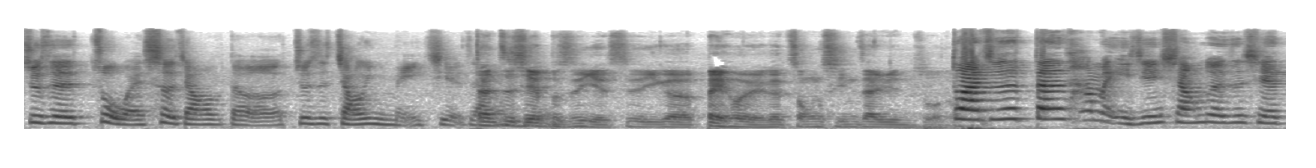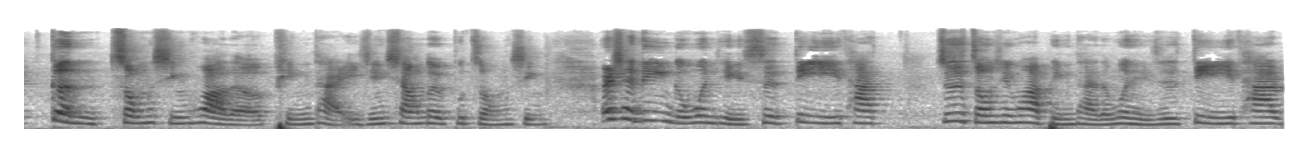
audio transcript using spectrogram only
就是作为社交的，就是交易媒介这样。但这些不是也是一个背后有一个中心在运作？对啊，就是，但是他们已经相对这些更中心化的平台已经相对不中心。而且另一个问题是，第一，它就是中心化平台的问题是，第一，它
